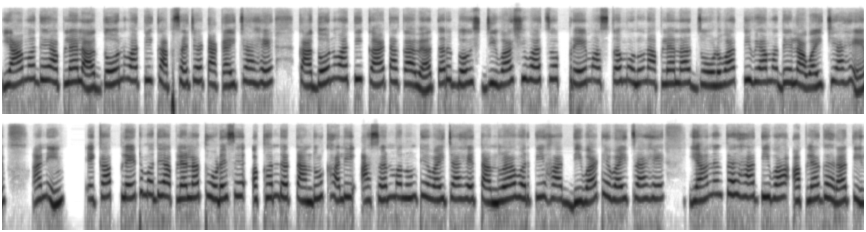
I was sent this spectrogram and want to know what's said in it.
यामध्ये आपल्याला दोन वाती कापसाच्या टाकायच्या आहे. का दोन वाती का टाकाव्या? तर दोष जीवाशिवाचं प्रेम असतं म्हणून आपल्याला जोडवा दिव्यामध्ये लावायची आहे. आणि एका प्लेटमध्ये आपल्याला थोडेसे अखंड तांदूळ खाली आसन म्हणून ठेवायचे आहे. तांदूळावरती हा दिवा ठेवायचा आहे. यानंतर हा दिवा आपल्या घरातील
